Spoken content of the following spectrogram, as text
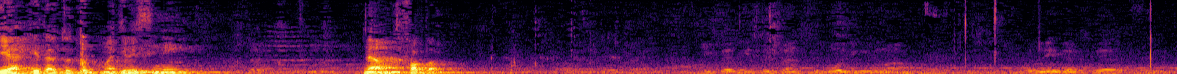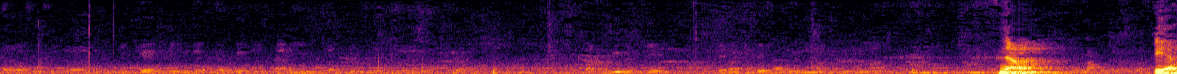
Ya, kita tutup majelis ini. Nah, tafadhal. Jika kita sedang subuh di rumah, bolehkah kita uh, jika kita terbit matahari tak pergi masjid, jadi kita di rumah. Nah, iya,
